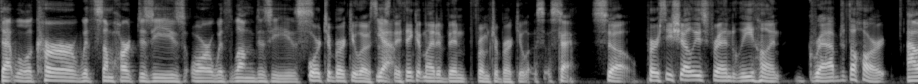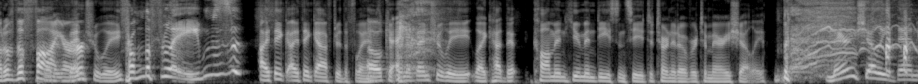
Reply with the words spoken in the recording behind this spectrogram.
that will occur with some heart disease or with lung disease. or tuberculosis. Yeah. They think it might have been from tuberculosis. Okay. So Percy Shelley's friend Leigh Hunt grabbed the heart. out of the fire Eventually, from the flames. I think I think after the flames. Oh, okay. And eventually, like had the common human decency to turn it over to Mary Shelley. Mary Shelley then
